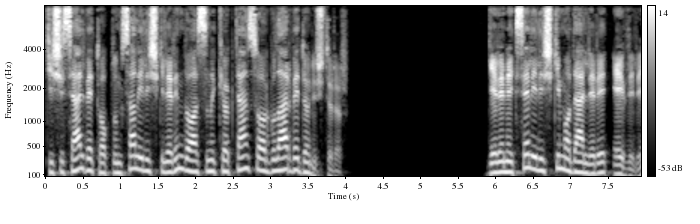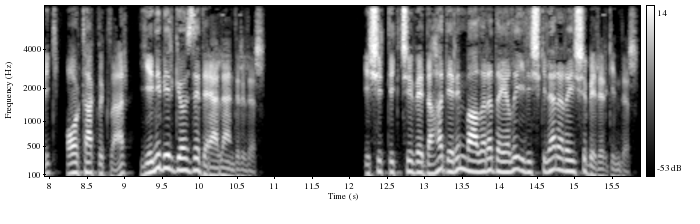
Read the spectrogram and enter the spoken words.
kişisel ve toplumsal ilişkilerin doğasını kökten sorgular ve dönüştürür. Geleneksel ilişki modelleri, evlilik, ortaklıklar, yeni bir gözle değerlendirilir. Eşitlikçi ve daha derin bağlara dayalı ilişkiler arayışı belirgindir.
